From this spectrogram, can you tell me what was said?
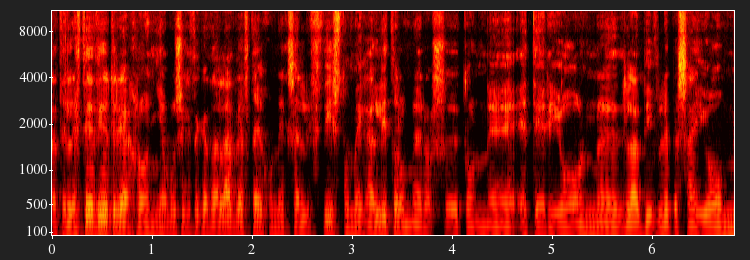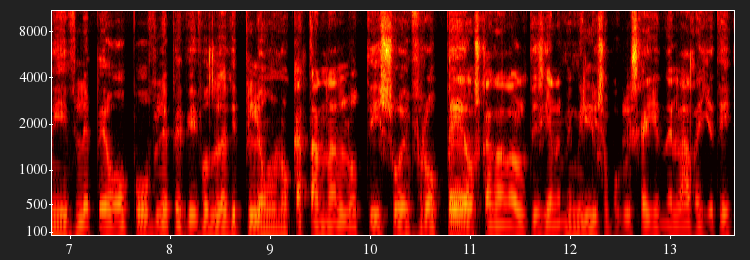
Τα τελευταία δύο-τρία χρόνια, όπως έχετε καταλάβει, αυτά έχουν εξαλειφθεί στο μεγαλύτερο μέρος ε, των ε, εταιριών, ε, δηλαδή βλέπε Xiaomi, βλέπε Oppo, βλέπε Vivo, δηλαδή πλέον ο καταναλωτής, ο Ευρωπαίος καταναλωτής, για να μην μιλήσω αποκλειστικά για την Ελλάδα, γιατί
